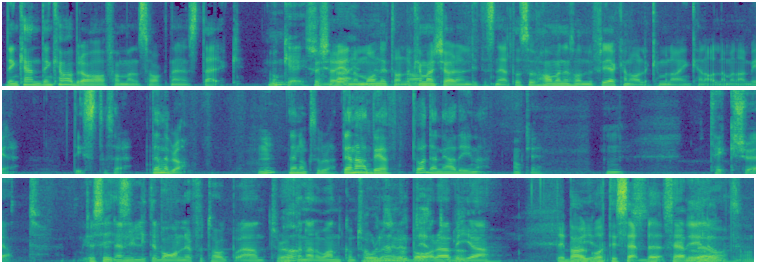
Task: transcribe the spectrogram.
Den, kan, den kan vara bra ha om man saknar en stärk. Okej, För att som köra genom monitorn. Då Ja. kan man köra den lite snällt. Och så har man en sån med flera kanaler kan man ha en kanal där man har mer dist och så här. Den är bra. Mm. Den är också bra. Den hade jag, det var den jag hade innan. Okej. Mm. Tech 21. Precis. Den är ju lite vanligare att få tag på. Jag tror Ja. att den andra One-controllen Ja, är väl bara jättebra. via... Det är bara att gå till Sebbe. Sebbe, det är ja. lugnt. Ja.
